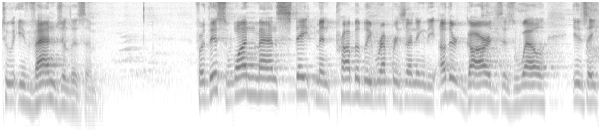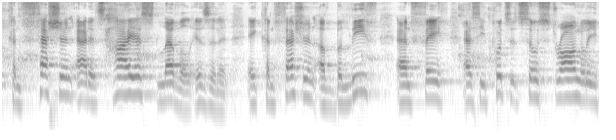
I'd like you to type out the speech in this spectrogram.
to evangelism for this one man's statement, probably representing the other guards as well, is a confession at its highest level, isn't it? A confession of belief and faith, as he puts it so strongly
